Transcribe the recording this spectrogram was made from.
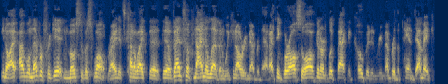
you know, I, I, will never forget, and most of us won't, right? It's kind of like the, the event of 9 11. We can all remember that. I think we're also all going to look back at COVID and remember the pandemic.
